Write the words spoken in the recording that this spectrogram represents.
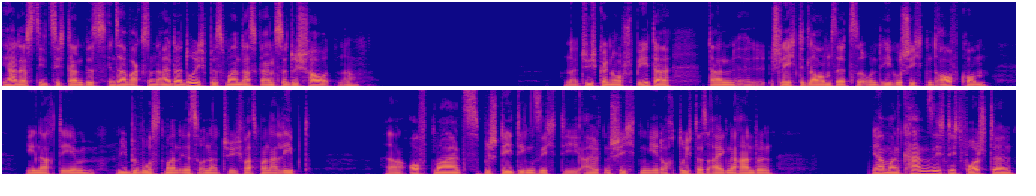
ja, das zieht sich dann bis ins Erwachsenenalter durch, bis man das Ganze durchschaut. Ne? Und natürlich können auch später dann äh, schlechte Glaubenssätze und Ego-Schichten draufkommen, je nachdem, wie bewusst man ist und natürlich, was man erlebt. Ja, oftmals bestätigen sich die alten Schichten jedoch durch das eigene Handeln ja, man kann sich nicht vorstellen,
